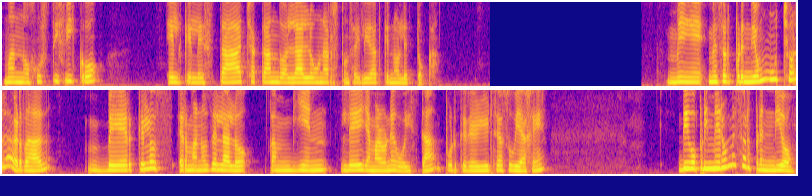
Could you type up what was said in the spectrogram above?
mas no justifico el que le está achacando a Lalo una responsabilidad que no le toca. Me, me sorprendió mucho, la verdad, ver que los hermanos de Lalo también le llamaron egoísta por querer irse a su viaje. Digo, primero me sorprendió,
